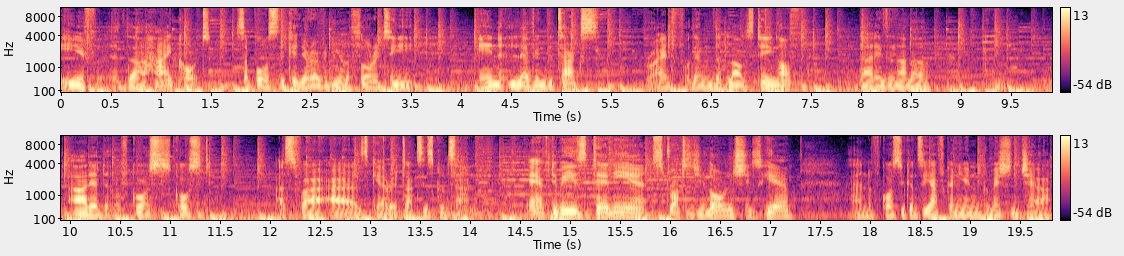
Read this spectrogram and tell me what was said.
if the High Court supports the Kenya Revenue Authority in levying the tax, right? For them that love staying off, that is another added, of course, cost as far as KRA tax is concerned. FDB's 10-year strategy launch is here. And of course, you can see African Union Commission Chair,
